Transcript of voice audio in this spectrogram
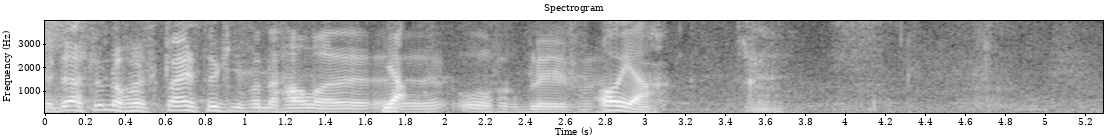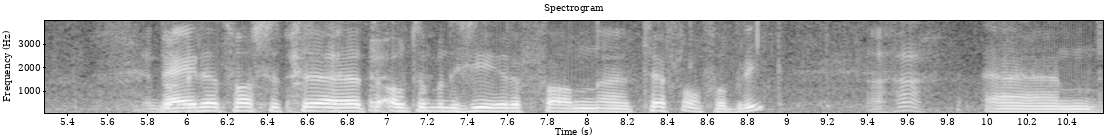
En daar is er nog een klein stukje van de Halle eh, Ja. overgebleven. Oh ja, nee, dat was het, eh, het automatiseren van eh Teflonfabriek. Aha. En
